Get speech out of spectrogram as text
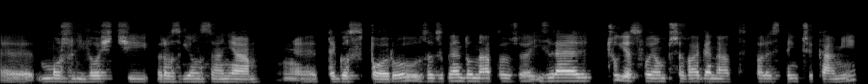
e, możliwości rozwiązania e, tego sporu, ze względu na to, że Izrael czuje swoją przewagę nad Palestyńczykami.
